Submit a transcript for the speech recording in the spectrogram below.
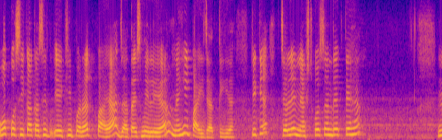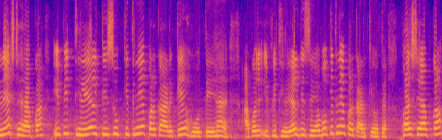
वो कोशिका का सिर्फ़ एक ही परत पाया जाता है, इसमें लेयर नहीं पाई जाती है। ठीक है? चलिए नेक्स्ट क्वेश्चन देखते हैं। नेक्स्ट है आपका इपिथिलियल टिश्यू कितने प्रकार के होते हैं? आपका जो इपिथिलियल टिश्यू है, वो कितने प्रकार के होते हैं? फ़र्स्ट है आपका,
